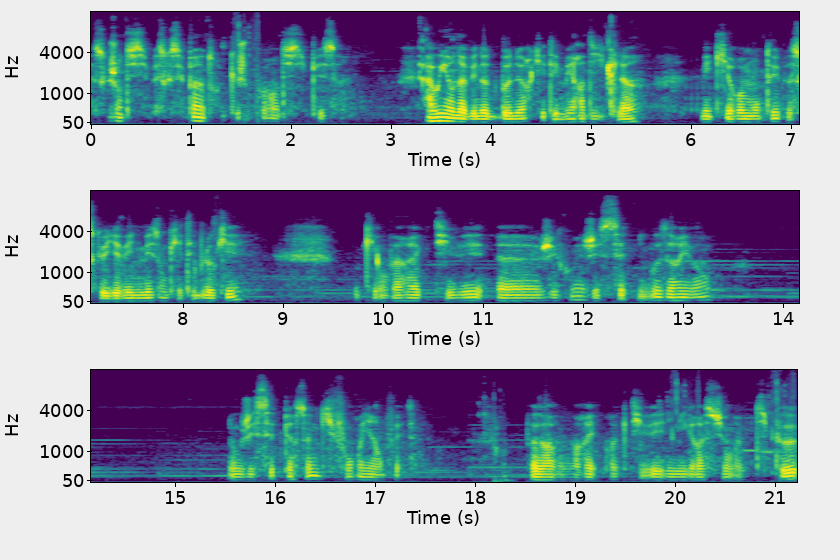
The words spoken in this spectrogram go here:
Est-ce que j'anticipe? Est-ce que c'est pas un truc que je pourrais anticiper ça? Ah oui, on avait notre bonheur qui était merdique là, mais qui remontait parce qu'il y avait une maison qui était bloquée. Ok, on va réactiver. Euh, j'ai combien J'ai 7 nouveaux arrivants. Donc j'ai 7 personnes qui font rien en fait. Pas grave, on va réactiver l'immigration un petit peu.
